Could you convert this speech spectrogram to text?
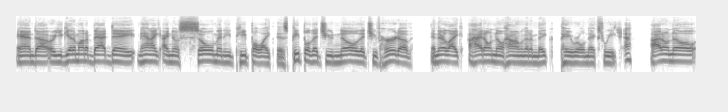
and uh, or you get them on a bad day. Man, I, I know so many people like this. People that you know that you've heard of, and they're like, I don't know how I'm going to make payroll next week. Yeah. I don't know.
